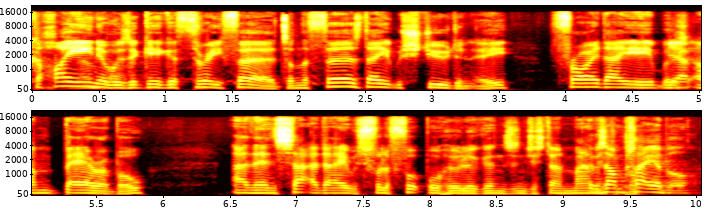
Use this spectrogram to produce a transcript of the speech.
The hyena was a gig of three thirds. On the Thursday, it was studenty. Friday, it was Yep. unbearable, and then Saturday was full of football hooligans and just unmanageable. it was unplayable.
